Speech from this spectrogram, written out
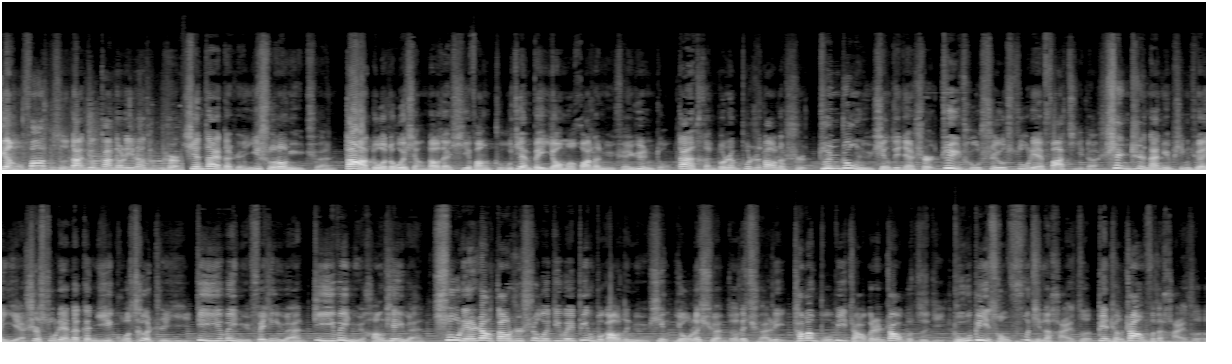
两发子弹就干掉了一辆坦克。现在的人一说到女权，大多都会想到在西方逐渐被妖魔化的女权运动，但很多人不知道的是，尊重女性这件事儿最初是由苏联发起的，甚至男女平权也是苏联的根基国策之一。第一位女飞行员，第一位女航天员，苏联让当时社会地位并不高的女性有有了选择的权利，她们不必找个人照顾自己，不必从父亲的孩子变成丈夫的孩子，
